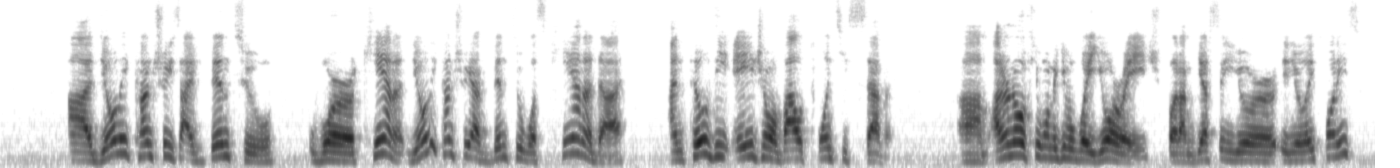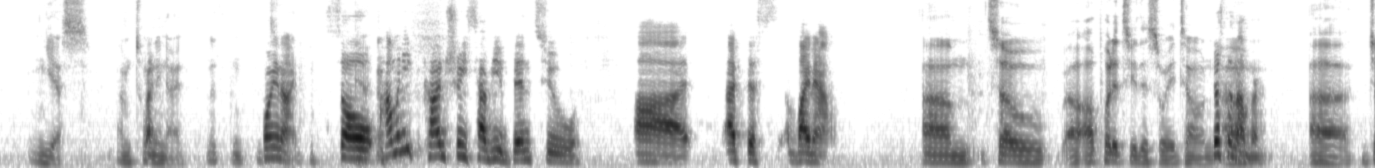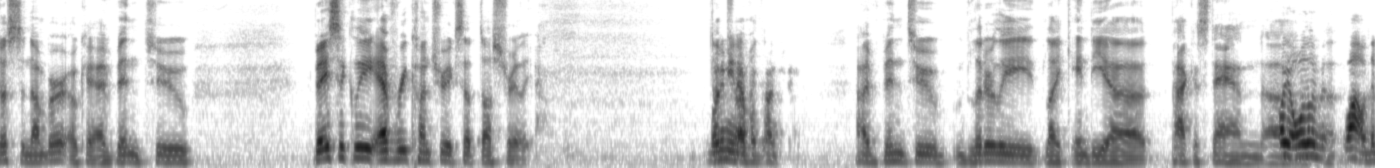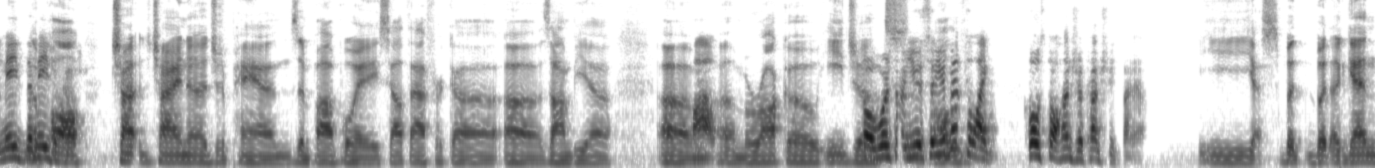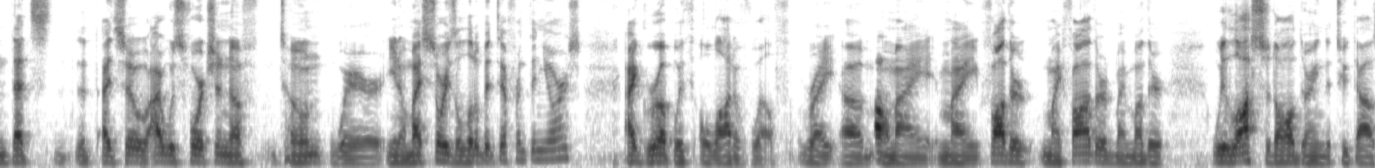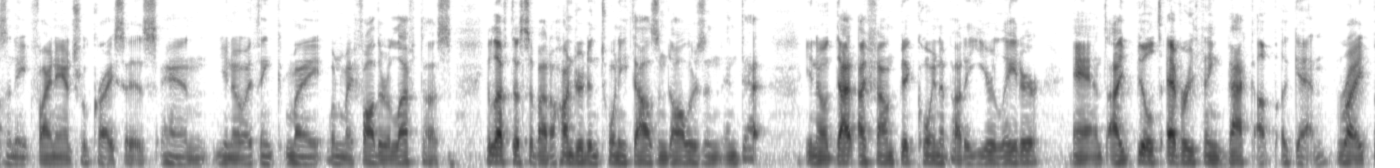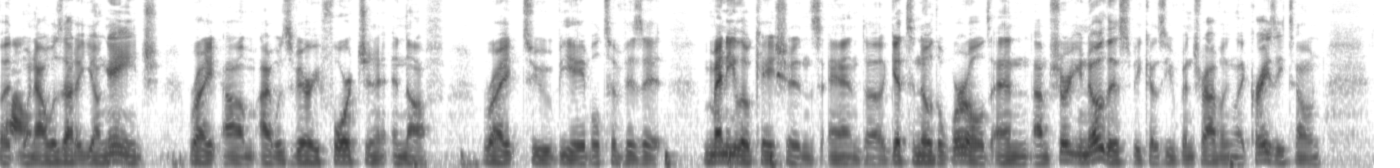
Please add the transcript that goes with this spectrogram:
uh, the only countries I've been to were Canada. The only country I've been to was Canada until the age of about 27. Um, I don't know if you want to give away your age, but I'm guessing you're in your late 20s? Yes, I'm 29. Right. 29. So, yeah. how many countries have you been to uh, at this by now? Um, so uh, I'll put it to you this way, Tone. Just a um, number. Uh, just a number. Okay, I've been to basically every country except Australia. What I've do you mean every country? I've been to literally like India, Pakistan. Uh, oh, yeah, all of. Uh, wow, the, ma- the Nepal, major Ch- China, Japan, Zimbabwe, South Africa, uh, Zambia, um, wow. Uh, Morocco, Egypt. So, we're, so, you, so you've been to like close to 100 countries by now. Yes, but but again, that's I. So I was fortunate enough, Tone, where you know my story's a little bit different than yours. I grew up with a lot of wealth, right? Um, oh. My my father, my father, my mother, we lost it all during the 2008 financial crisis, and you know I think my when my father left us, he left us about 120 thousand dollars in debt. You know that I found Bitcoin about a year later and I built everything back up again, right? But wow. when I was at a young age, right, um, I was very fortunate enough, right, to be able to visit many locations and uh, get to know the world. And I'm sure you know this because you've been traveling like crazy, Tone.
